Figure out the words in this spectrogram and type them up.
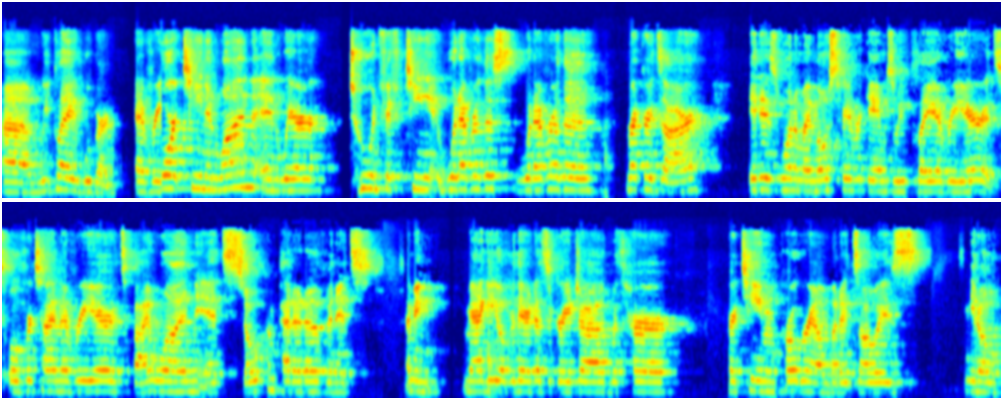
Um, we play Woburn every 14 and one, and we're two and 15, whatever this, whatever the records are it is one of my most favorite games we play every year. It's overtime every year. It's by one. It's so competitive, and it's. I mean, Maggie over there does a great job with her her team and program, but it's always, you know,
